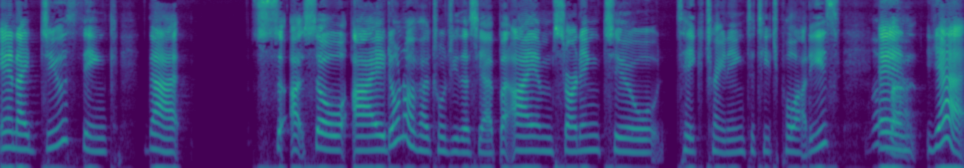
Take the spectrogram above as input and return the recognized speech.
And I do think that So, uh, so I don't know if I've told you this yet, but I am starting to take training to teach Pilates. Love and that. yeah,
